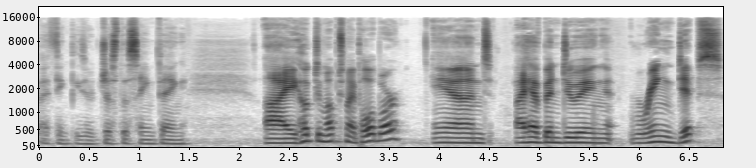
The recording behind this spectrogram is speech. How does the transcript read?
I think these are just the same thing. I hooked them up to my pull up bar, and I have been doing ring dips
